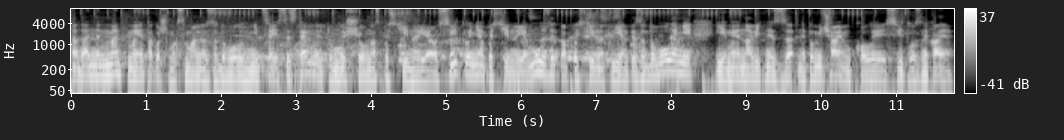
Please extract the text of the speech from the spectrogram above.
На даний момент ми також максимально задоволені цією системою, тому що в нас постійно є освітлення, постійно є музика, постійно клієнти задоволені, і ми навіть не помічаємо, коли світло зникає.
